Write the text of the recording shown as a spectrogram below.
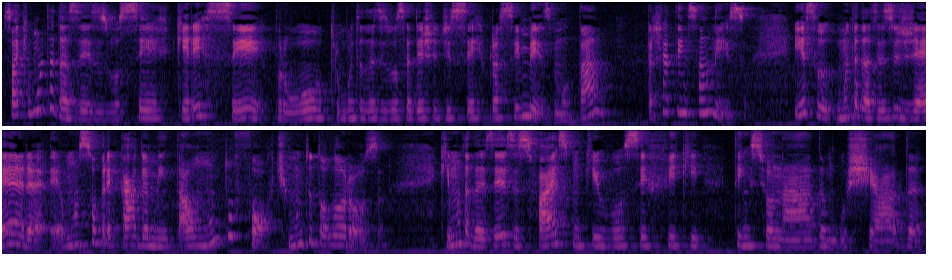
Só que muitas das vezes você querer ser pro outro, muitas das vezes você deixa de ser para si mesmo, tá? Preste atenção nisso. Isso muitas das vezes gera é, uma sobrecarga mental muito forte, muito dolorosa, que muitas das vezes faz com que você fique tensionada, angustiada,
